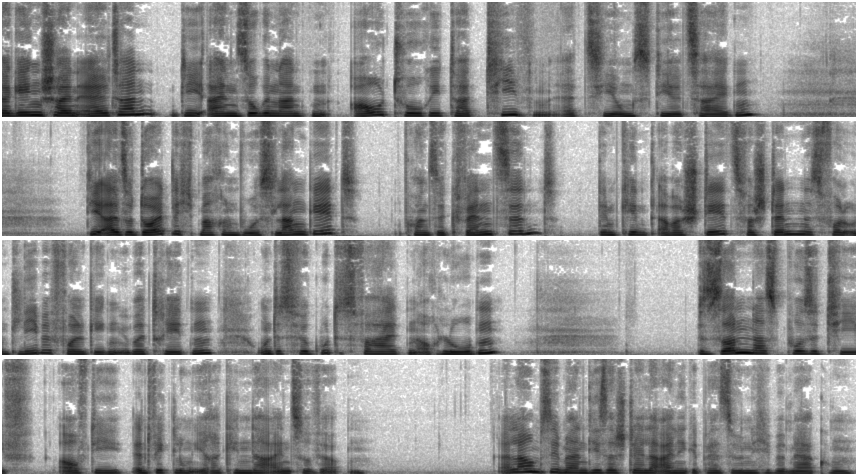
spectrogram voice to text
Dagegen scheinen Eltern, die einen sogenannten autoritativen Erziehungsstil zeigen, die also deutlich machen, wo es lang geht, konsequent sind, dem Kind aber stets verständnisvoll und liebevoll gegenübertreten und es für gutes Verhalten auch loben, besonders positiv auf die Entwicklung ihrer Kinder einzuwirken. Erlauben Sie mir an dieser Stelle einige persönliche Bemerkungen.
